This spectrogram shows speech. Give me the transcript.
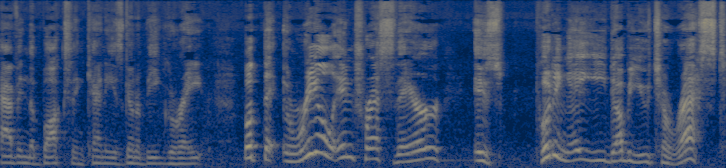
having the Bucks and Kenny is gonna be great, but the real interest there is putting AEW to rest.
